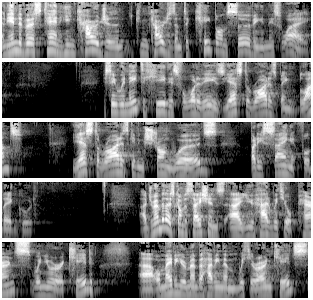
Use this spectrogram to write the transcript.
And the end of verse 10, he encourages, encourages them to keep on serving in this way. You see, we need to hear this for what it is. Yes, the writer's being blunt. Yes, the writer's giving strong words, but he's saying it for their good. Uh, do you remember those conversations uh, you had with your parents when you were a kid? Uh, or maybe you remember having them with your own kids.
